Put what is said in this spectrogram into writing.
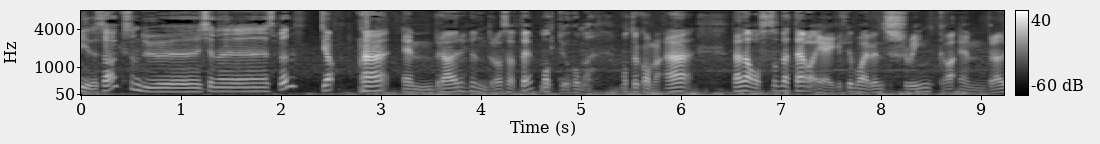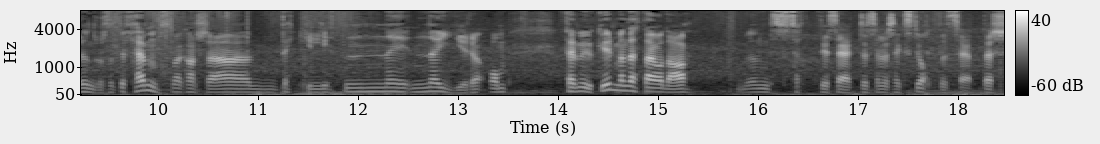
nyere sak som du kjenner, Espen. Ja. Eh, Embraer 170 Måtte jo komme. måtte jo komme. Eh, den er også, dette er egentlig bare en shrink av Embraer 175, som jeg kanskje dekker litt nøyere om fem uker. Men dette er jo da en 70-seters eller 68-seters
